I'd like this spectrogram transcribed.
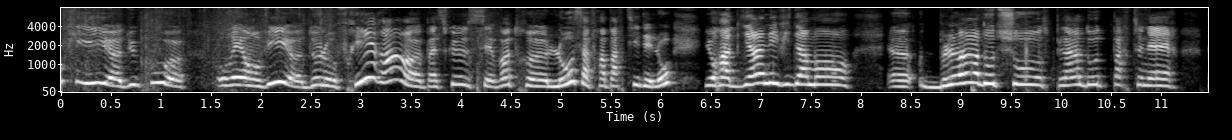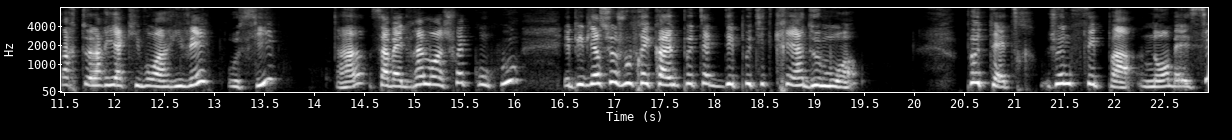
qui, euh, du coup, euh, aurait envie euh, de l'offrir, hein, parce que c'est votre lot, ça fera partie des lots. Il y aura bien évidemment plein d'autres choses, plein d'autres partenaires, partenariats qui vont arriver aussi. Hein. Ça va être vraiment un chouette concours. Et puis, bien sûr, je vous ferai quand même peut-être des petites créas de moi. Peut-être, je ne sais pas. Non, mais si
